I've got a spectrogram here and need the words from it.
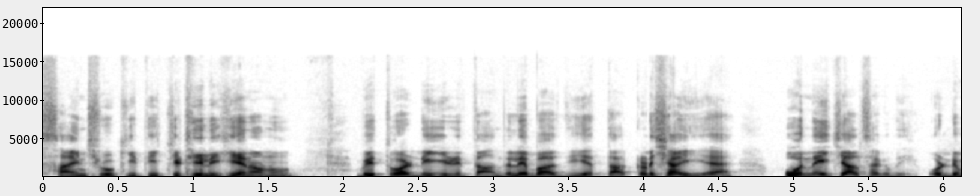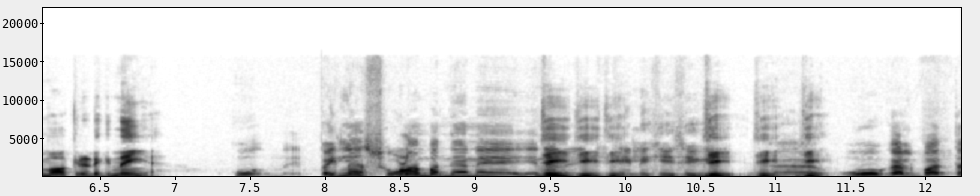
ਸਾਈਨ ਸ਼ੋ ਕੀਤੀ ਚਿੱਠੀ ਲਿਖੀ ਇਹਨਾਂ ਨੂੰ ਵੀ ਤੁਹਾਡੀ ਜਿਹੜੀ ਧਾਂਦਲੇਬਾਜ਼ੀ ਹੈ ਧਾਕੜਸ਼ਾਹੀ ਹੈ ਉਹ ਨਹੀਂ ਚੱਲ ਸਕਦੀ ਉਹ ਡੈਮੋਕ੍ਰੈਟਿਕ ਨਹੀਂ ਹੈ। ਉਹ ਪਹਿਲਾਂ 16 ਬੰਦਿਆਂ ਨੇ ਇਹਨਾਂ ਦੀ ਲਿਖੀ ਸੀ ਜੀ, ਜੀ, ਜੀ। ਉਹ ਗੱਲਬਾਤ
